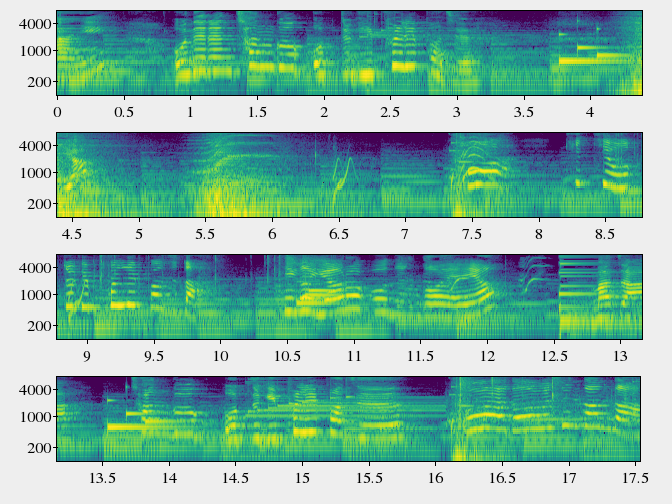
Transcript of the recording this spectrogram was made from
아니, 오늘은 천국 오뚜기 플리퍼즈. 야? 우와, 키티 오뚜기 플리퍼즈다. 이거 열어보는 거예요? 맞아, 천국 오뚜기 플리퍼즈. 우와, 너무 신난다.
